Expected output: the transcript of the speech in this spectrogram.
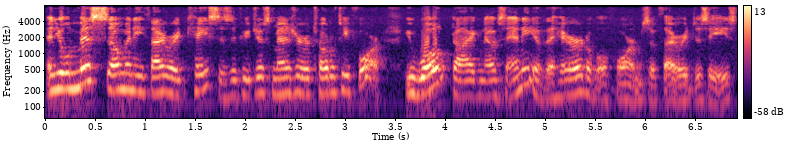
And you'll miss so many thyroid cases if you just measure a total T4. You won't diagnose any of the heritable forms of thyroid disease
